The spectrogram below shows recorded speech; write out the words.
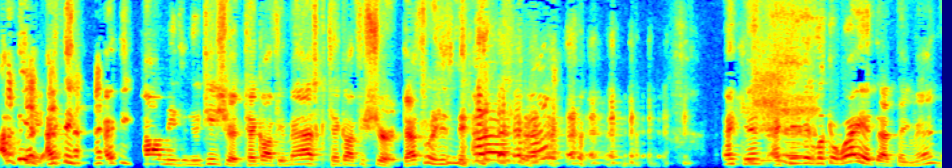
I think. I think. I think Tom needs a new T-shirt. Take off your mask. Take off your shirt. That's what his name. I can't. I can't look away at that thing, man.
